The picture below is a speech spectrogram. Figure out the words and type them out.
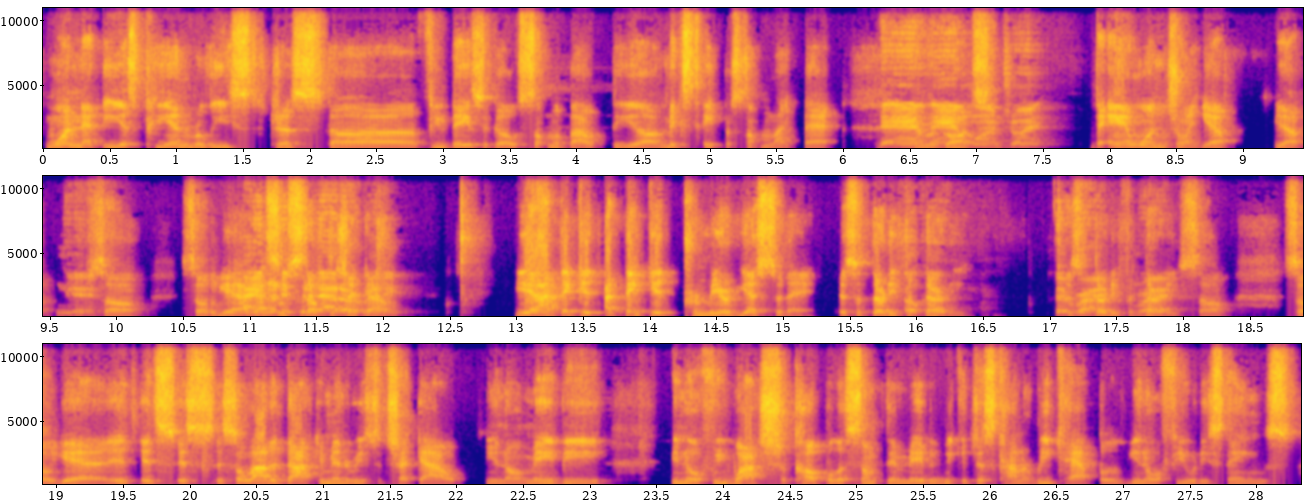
one that ESPN released just uh, a few days ago, something about the uh, mixtape or something like that. The and, regards, one joint. The and one joint. Yep, yep. Yeah. So, so yeah, I, I got some stuff to check already. out. Yeah, I think it. I think it premiered yesterday. It's a thirty for okay. thirty. It's right, thirty for thirty. Right. So so yeah, it, it's it's it's a lot of documentaries to check out. You know, maybe you know if we watch a couple or something, maybe we could just kind of recap, a, you know, a few of these things.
